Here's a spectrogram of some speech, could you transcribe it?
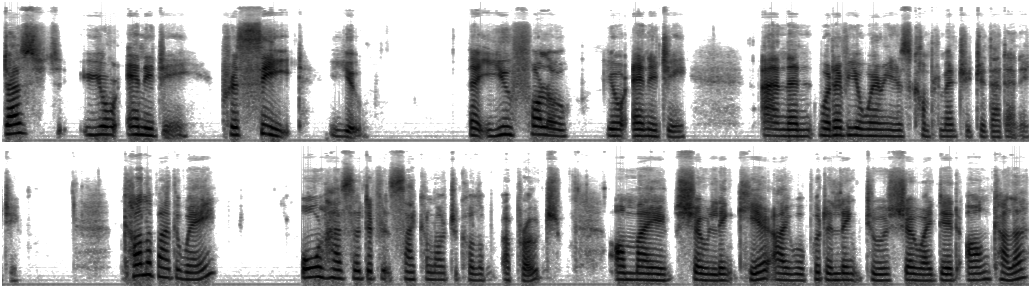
does your energy precede you? That you follow your energy and then whatever you're wearing is complementary to that energy. Color, by the way, all has a different psychological approach. On my show link here, I will put a link to a show I did on color,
